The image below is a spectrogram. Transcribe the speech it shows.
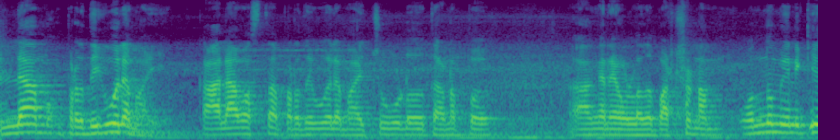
എല്ലാം പ്രതികൂലമായി. കാലാവസ്ഥ പ്രതികൂലമായി ചൂട് തണുപ്പ് അങ്ങനെയുള്ളത് ഭക്ഷണം ഒന്നും എനിക്ക്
